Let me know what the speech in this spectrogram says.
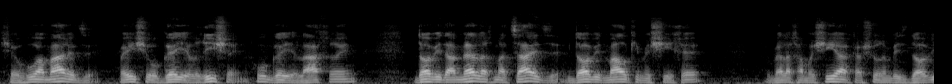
שהוא אמר את זה, מישר גייל ראשון, הוא גייל אחרין, דוד המלך מצא את זה, דוד מלכי משיחה, מלך המשיח קשור עם בית דוד,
